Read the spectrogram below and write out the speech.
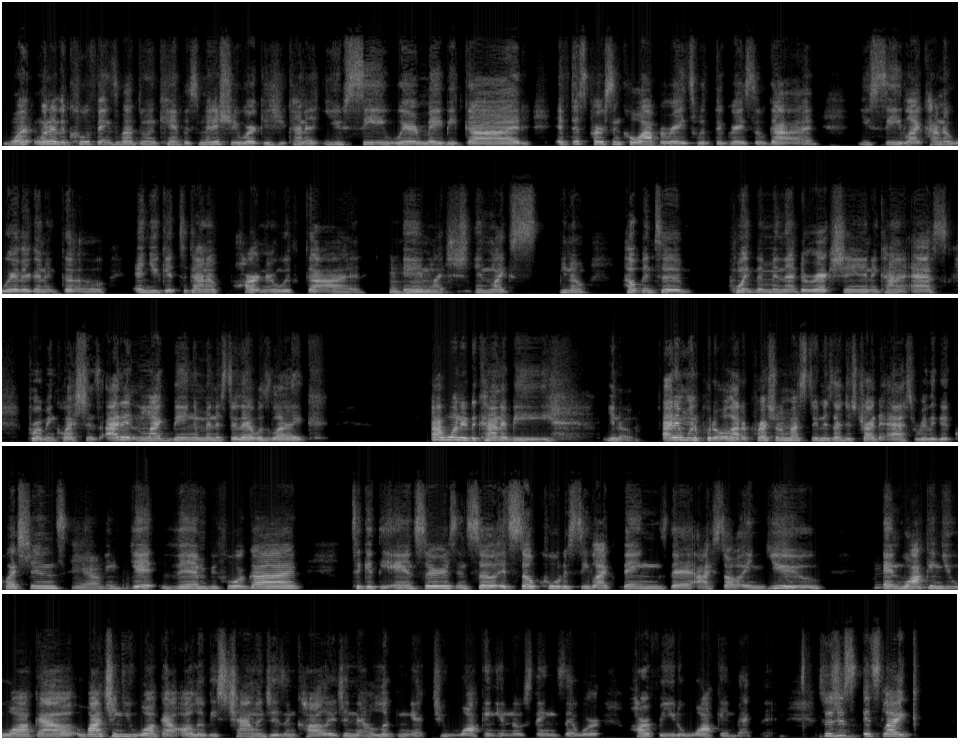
one one of the cool things about doing campus ministry work is you kind of you see where maybe God, if this person cooperates with the grace of God, you see like kind of where they're gonna go, and you get to kind of partner with God mm-hmm. and like in like you know helping to point them in that direction and kind of ask probing questions. I didn't like being a minister that was like I wanted to kind of be, you know, I didn't want to put a whole lot of pressure on my students. I just tried to ask really good questions yeah. and get them before God to get the answers. And so it's so cool to see like things that I saw in you and mm-hmm. walking you walk out, watching you walk out all of these challenges in college and now looking at you walking in those things that were hard for you to walk in back then. So it's just, it's like,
